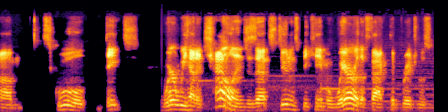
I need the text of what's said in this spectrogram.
um, school dates. Where we had a challenge is that students became aware of the fact the bridge was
